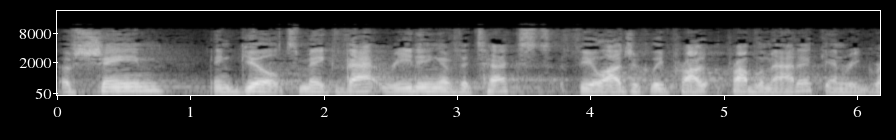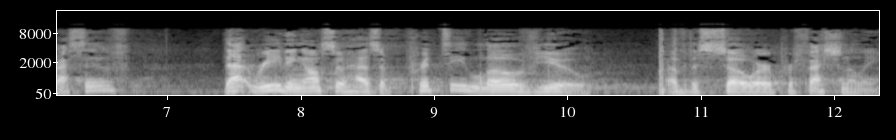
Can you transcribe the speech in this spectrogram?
of shame and guilt make that reading of the text theologically pro- problematic and regressive, that reading also has a pretty low view of the sower professionally.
